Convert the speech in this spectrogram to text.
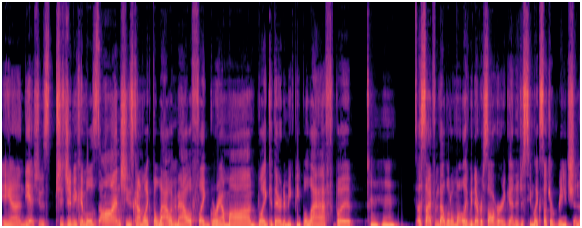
And yeah, she was she's Jimmy Kimmel's on. She's kind of like the loudmouth, like grandma, like there to make people laugh. But Mm-hmm. Aside from that little moment, like we never saw her again. It just seemed like such a reach and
